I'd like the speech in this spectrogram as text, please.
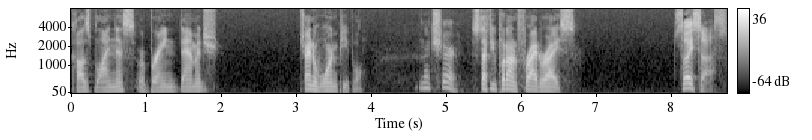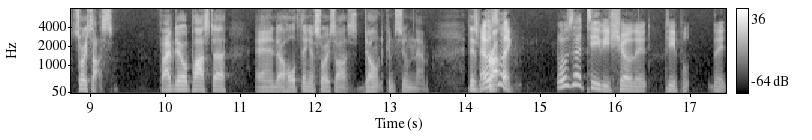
Cause blindness or brain damage. trying to warn people. Not sure. Stuff you put on fried rice, Soy sauce. soy sauce, five day old pasta, and a whole thing of soy sauce. Don't consume them. This That pro- was like, what was that TV show that people that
